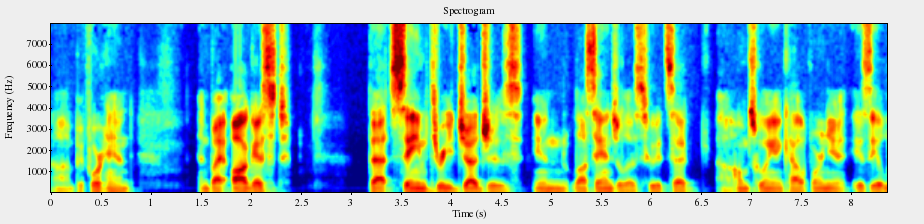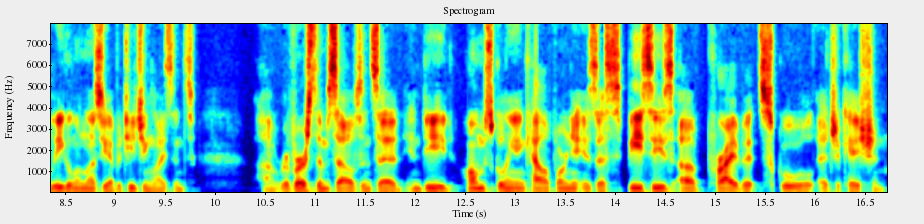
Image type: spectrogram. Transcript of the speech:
uh, beforehand. And by August, that same three judges in Los Angeles who had said uh, homeschooling in California is illegal unless you have a teaching license uh, reversed themselves and said, indeed, homeschooling in California is a species of private school education,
